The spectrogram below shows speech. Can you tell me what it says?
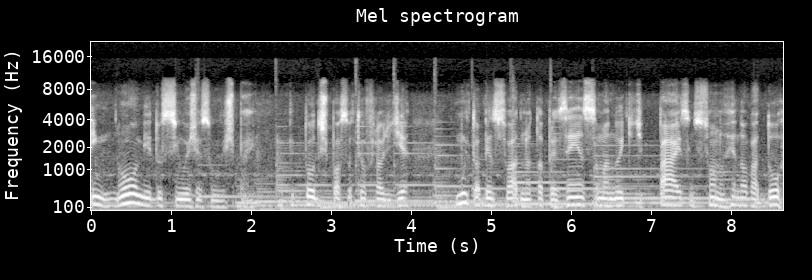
em nome do Senhor Jesus, Pai. Que todos possam ter um final de dia muito abençoado na tua presença, uma noite de paz, um sono renovador,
